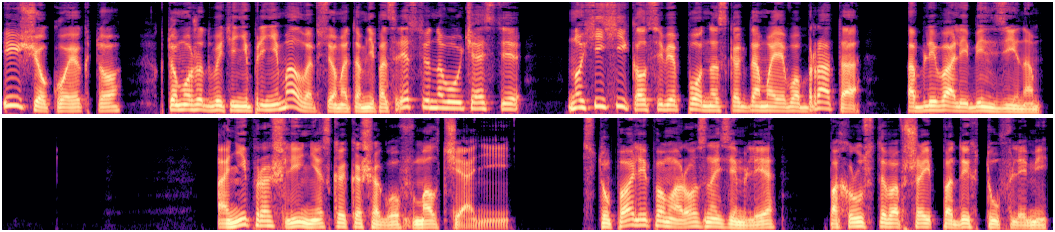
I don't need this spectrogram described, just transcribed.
И еще кое-кто кто, может быть, и не принимал во всем этом непосредственного участия, но хихикал себе под нос, когда моего брата обливали бензином. Они прошли несколько шагов в молчании, ступали по морозной земле, похрустывавшей под их туфлями.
